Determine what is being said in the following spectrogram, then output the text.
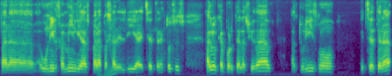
para unir familias, para pasar el día, etcétera. Entonces, algo que aporte a la ciudad, a turismo, etcétera.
